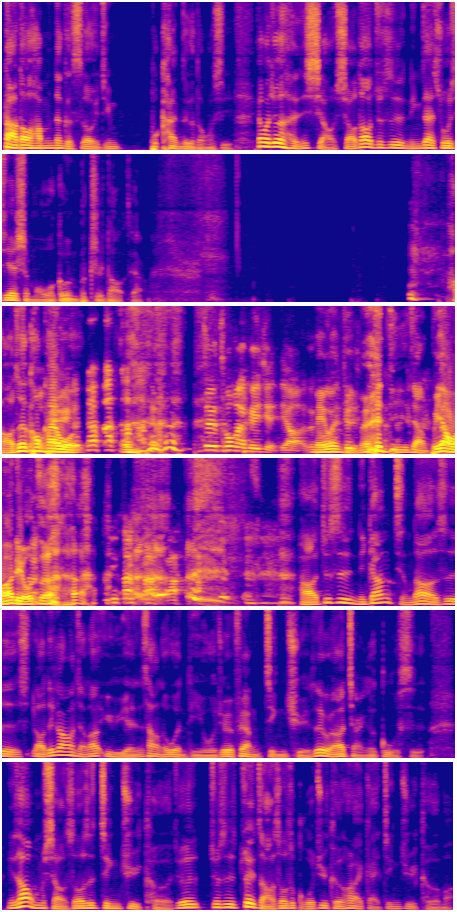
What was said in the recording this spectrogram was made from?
大到他们那个时候已经不看这个东西，要么就是很小，小到就是您在说些什么，我根本不知道这样。好，这个空白我 这个空白可以剪掉，没问题，没问题。这样不要，我要留着。好，就是你刚刚讲到的是老爹刚刚讲到语言上的问题，我觉得非常精确。所以我要讲一个故事。你知道我们小时候是京剧科，就是就是最早的时候是国剧科，后来改京剧科嘛。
